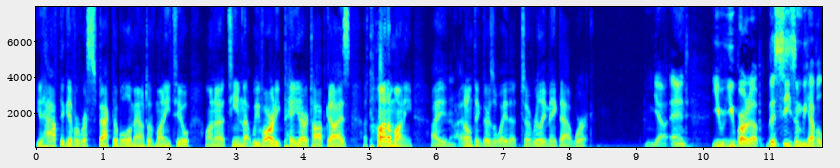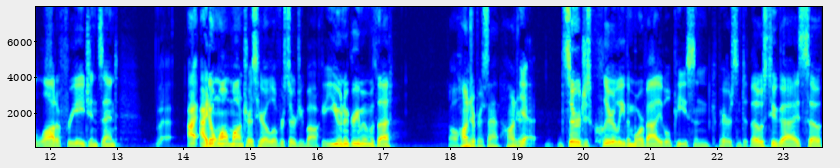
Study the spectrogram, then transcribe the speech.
you'd have to give a respectable amount of money to on a team that we've already paid our top guys a ton of money. I, mm-hmm. I don't think there's a way that to really make that work. Yeah, and you you brought it up. This season we have a lot of free agents, and I, I don't want Montrezl Harrell over Serge Ibaka. You in agreement with that? Oh, 100%. 100 Yeah. Serge is clearly the more valuable piece in comparison to those two guys. So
